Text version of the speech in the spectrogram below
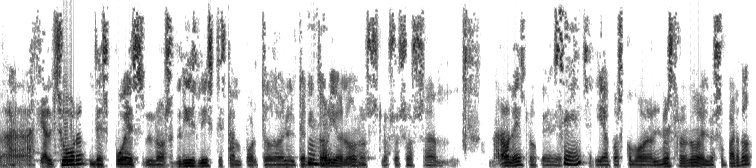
ah, hacia el sur, después los grizzlies, que están por todo el territorio, ¿no? Los, los osos um, marrones, lo que Sí. sería pues como el nuestro, ¿no? El oso pardo,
